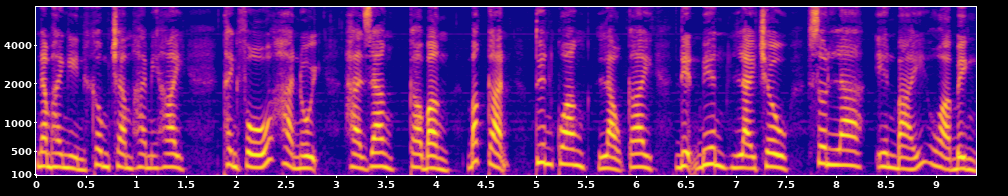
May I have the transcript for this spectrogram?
năm 2022, thành phố Hà Nội, Hà Giang, Cao Bằng, Bắc Cạn, Tuyên Quang, Lào Cai, Điện Biên, Lai Châu, Sơn La, Yên Bái, Hòa Bình,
